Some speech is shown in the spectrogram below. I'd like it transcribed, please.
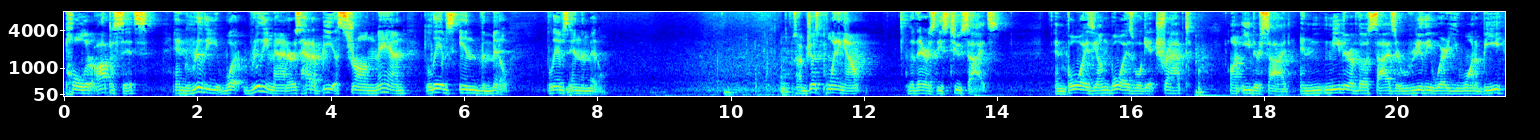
polar opposites. And really, what really matters, how to be a strong man, lives in the middle. Lives in the middle. So I'm just pointing out that there's these two sides and boys, young boys, will get trapped on either side. And neither of those sides are really where you want to be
